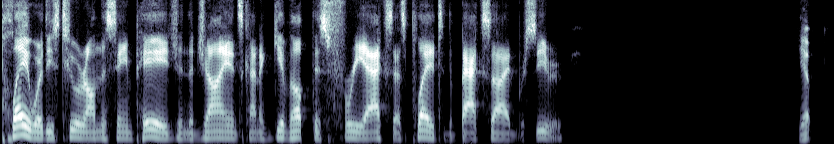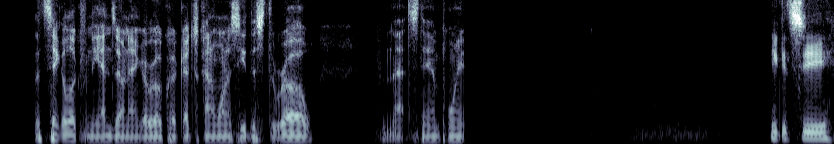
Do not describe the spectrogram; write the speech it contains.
play where these two are on the same page and the Giants kind of give up this free access play to the backside receiver. Yep. Let's take a look from the end zone angle real quick. I just kind of want to see this throw from that standpoint. You could see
